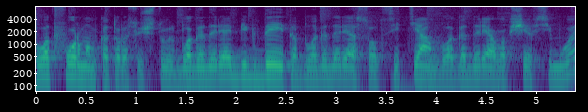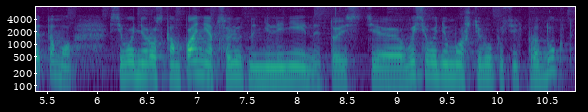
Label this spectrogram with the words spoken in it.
платформам, которые существуют, благодаря Big Data, благодаря соцсетям, благодаря вообще всему этому, сегодня рост компании абсолютно нелинейный. То есть э, вы сегодня можете выпустить продукт,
